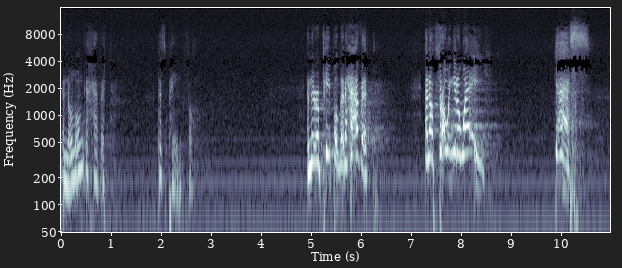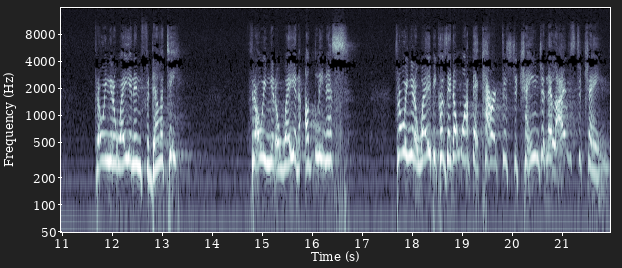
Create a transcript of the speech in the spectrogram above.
and no longer have it. That's painful. And there are people that have it and are throwing it away. Yes. Throwing it away in infidelity throwing it away in ugliness, throwing it away because they don't want their characters to change and their lives to change.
